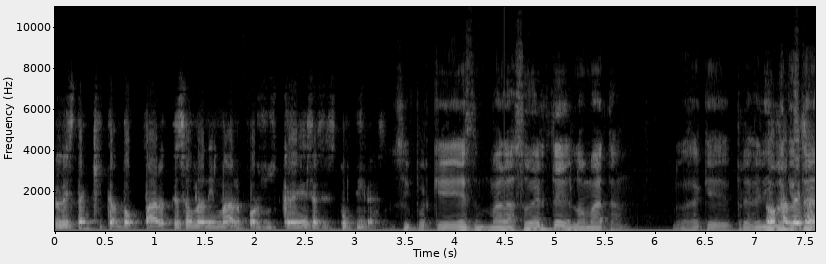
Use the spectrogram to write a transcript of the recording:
le están quitando partes a un animal por sus creencias estúpidas. Sí, porque es mala suerte, lo matan. O sea que ojalá esa,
